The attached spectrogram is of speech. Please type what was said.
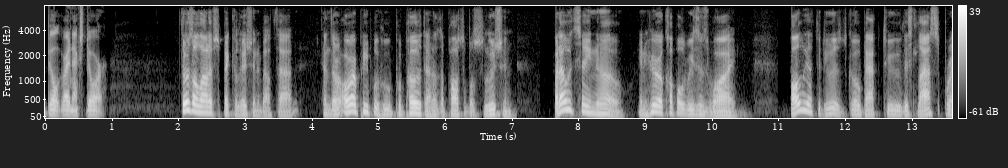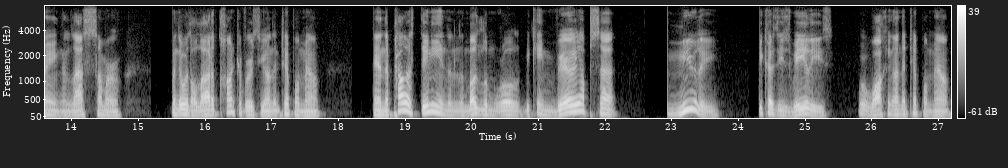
built right next door? There's a lot of speculation about that. And there are people who propose that as a possible solution. But I would say no. And here are a couple of reasons why. All we have to do is go back to this last spring and last summer when there was a lot of controversy on the Temple Mount. And the Palestinians and the Muslim world became very upset merely because the Israelis were walking on the Temple Mount.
